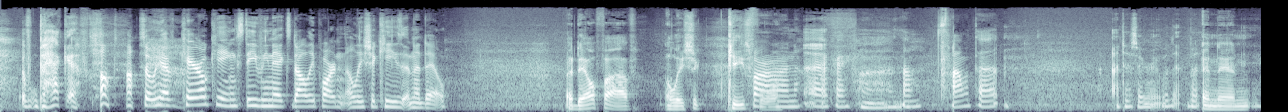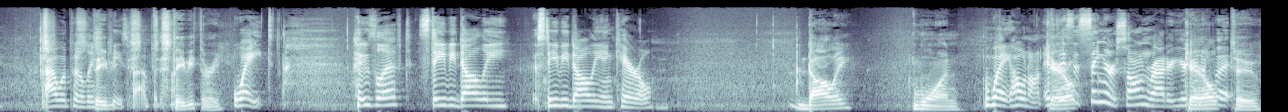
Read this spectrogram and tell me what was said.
Back up. So we have Carole King, Stevie Nicks, Dolly Parton, Alicia Keys, and Adele. Adele five. Alicia Keys Fine. Okay. Fine. I'm fine with that. I disagree with it, but. And then I would put Alicia Stevie, Keys five. but fine. Stevie three. Wait. Who's left? Stevie, Dolly. Stevie, Dolly, and Carole. Dolly one. Wait, hold on. Carole- if this is singer songwriter, you're Carol gonna put two.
